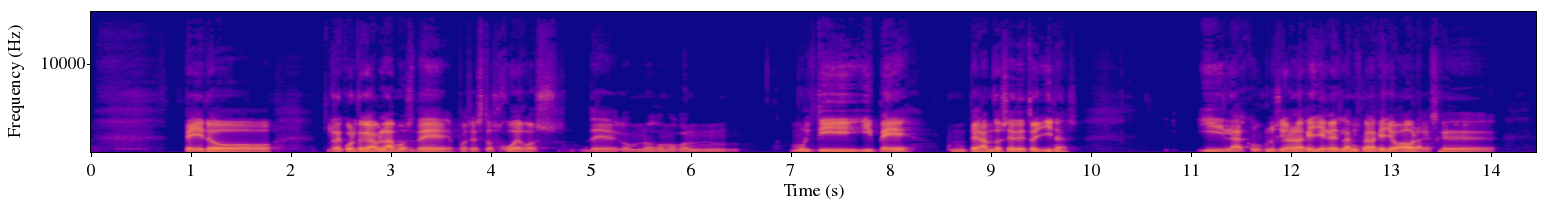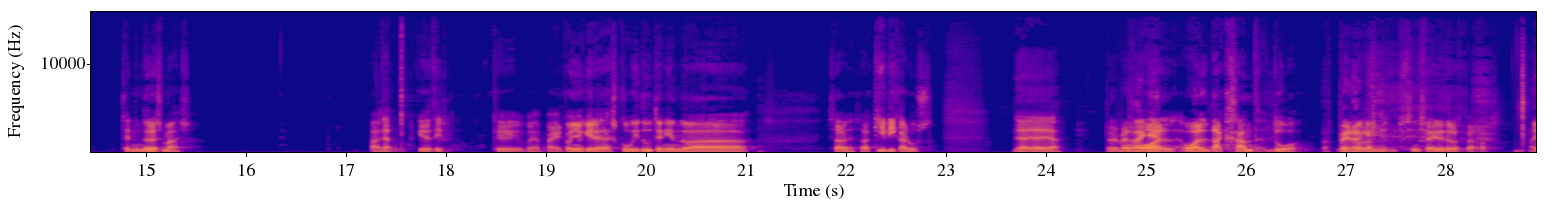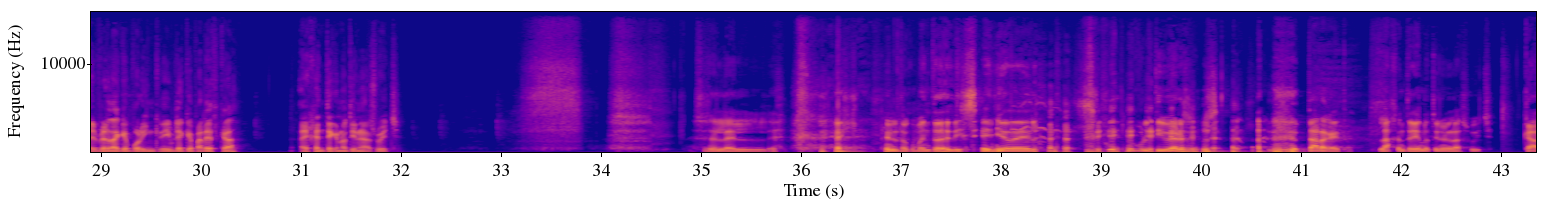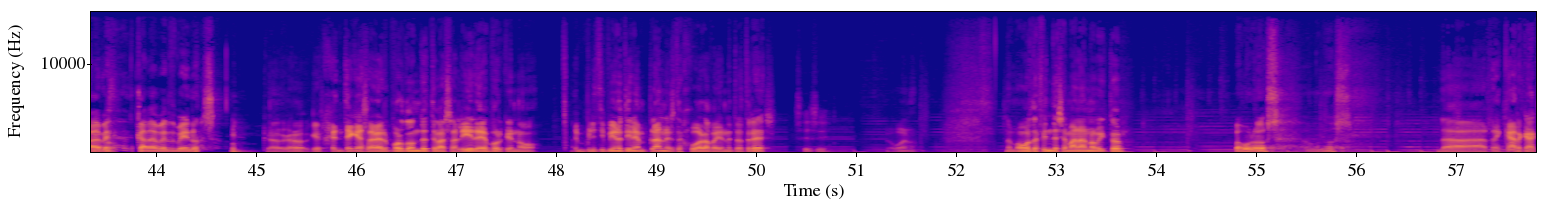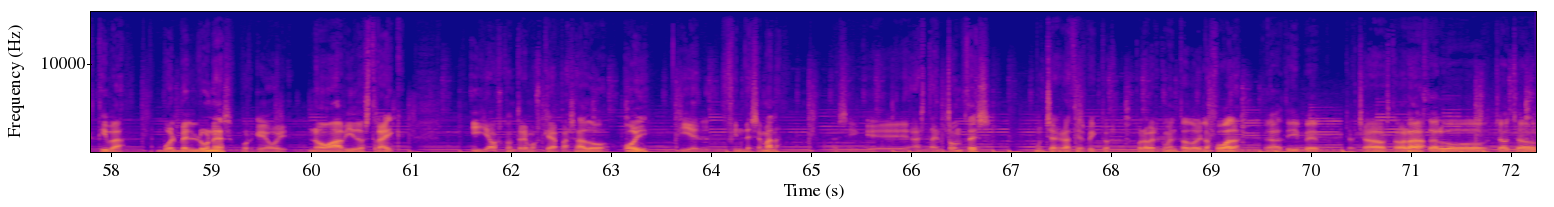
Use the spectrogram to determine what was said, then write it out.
Pero recuerdo que hablamos de pues estos juegos de ¿no? como con multi IP pegándose de tollinas y la conclusión a la que llegué es la misma a la que llego ahora, que es que teniendo el Smash quiero decir que para qué coño quieres a Scooby-Doo teniendo a ¿sabes? a Kid Icarus. Ya, ya, ya. Pero es verdad o, que... al, o al Duck Hunt Duo. Pero que... sin salir de los perros. es verdad que por increíble que parezca hay gente que no tiene la Switch es el, el, el, documento de diseño del sí. Multiversus. Target. La gente que no tiene la Switch. Cada, claro. vez, cada vez menos. Claro, claro. Que es gente que a saber por dónde te va a salir, ¿eh? Porque no. En principio no tienen planes de jugar a Bayonetta 3. Sí, sí. Pero bueno. Nos vamos de fin de semana, ¿no, Víctor? Vámonos, vámonos. La recarga activa vuelve el lunes, porque hoy no ha habido strike. Y ya os contaremos qué ha pasado hoy y el fin de semana. Así que hasta entonces, muchas gracias, Víctor, por haber comentado hoy la jugada. A ti, Pep. Chao, chao, hasta ahora. Hasta luego. Chao, chao.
